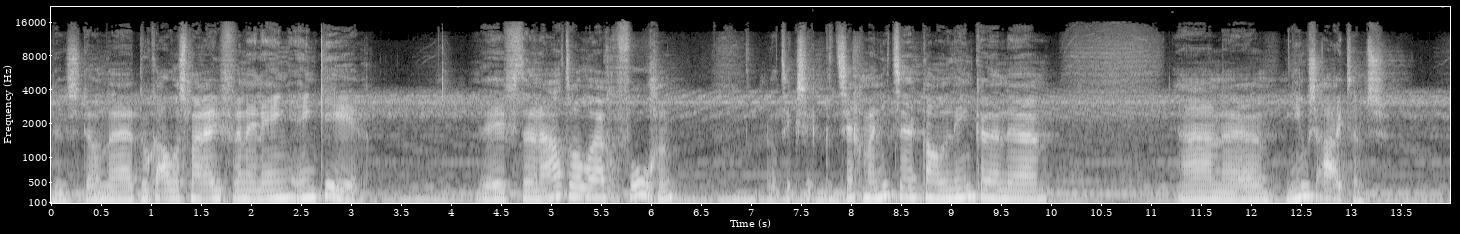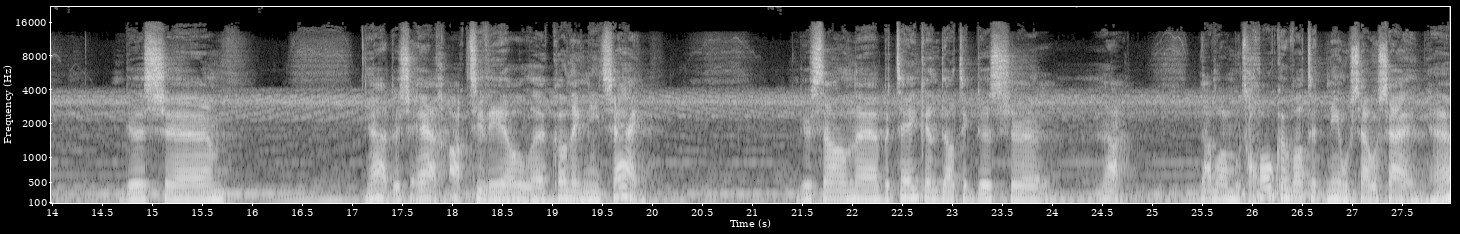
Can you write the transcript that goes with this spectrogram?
dus dan doe ik alles maar even in één, één keer. Het heeft een aantal gevolgen. Dat ik het zeg maar niet kan linken aan nieuwsitems. Dus... ehm ja, dus erg actueel uh, kan ik niet zijn. Dus dan uh, betekent dat ik dus uh, ja, dan maar moet gokken wat het nieuws zou zijn. Hè?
